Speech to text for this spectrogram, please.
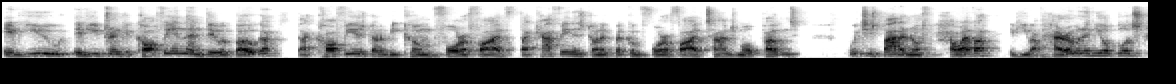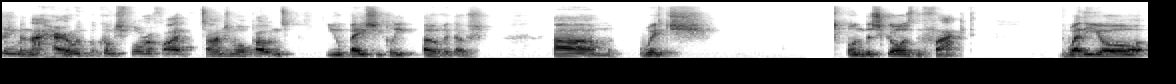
if you if you drink a coffee and then do iboga, that coffee is going to become four or five. That caffeine is going to become four or five times more potent, which is bad enough. However, if you have heroin in your bloodstream and that heroin becomes four or five times more potent, you basically overdose, um, which underscores the fact whether you're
